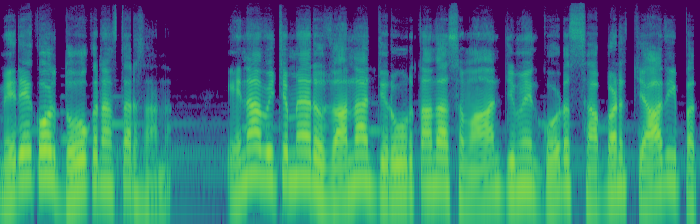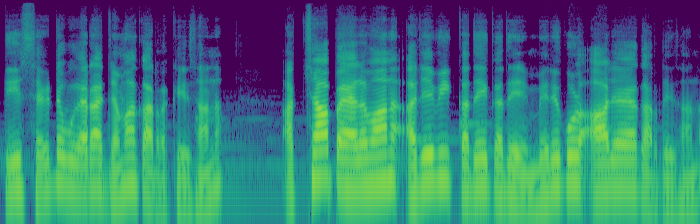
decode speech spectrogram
ਮੇਰੇ ਕੋਲ ਦੋ ਕਨਸਤਰ ਸਨ। ਇਹਨਾਂ ਵਿੱਚ ਮੈਂ ਰੋਜ਼ਾਨਾ ਜ਼ਰੂਰਤਾਂ ਦਾ ਸਮਾਨ ਜਿਵੇਂ ਗੁੜ, ਸਾਬਣ, ਚਾਹ ਦੀ ਪੱਤੀ, ਸਿਗਰਟ ਵਗੈਰਾ ਜਮ੍ਹਾਂ ਕਰ ਰੱਖੇ ਸਨ। ਅੱਛਾ ਪਹਿਲਵਾਨ ਅਜੇ ਵੀ ਕਦੇ-ਕਦੇ ਮੇਰੇ ਕੋਲ ਆ ਜਾਇਆ ਕਰਦੇ ਸਨ।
